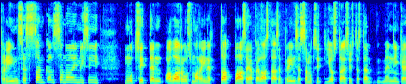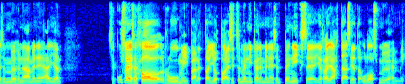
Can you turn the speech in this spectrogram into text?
prinsessan kanssa naimisiin. Mutta sitten avaruusmarine tappaa se ja pelastaa sen prinsessa, mutta sitten jostain syystä sitä menninkäisen möhnää menee äijän... Se kusee se haa ruumiin päälle tai jotain, sitten se menninkäinen menee sen penikseen ja räjähtää sieltä ulos myöhemmin.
